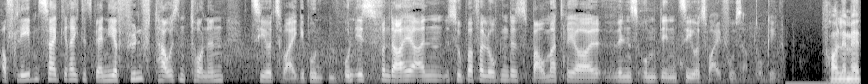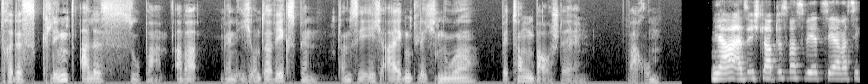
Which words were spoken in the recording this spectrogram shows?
Auf Lebenszeit gerechnet werden hier 5000 Tonnen CO2 gebunden und ist von daher ein super verlockendes Baumaterial, wenn es um den CO2-Fußabdruck geht. Frau Lemaitre, das klingt alles super, aber wenn ich unterwegs bin, dann sehe ich eigentlich nur Betonbaustellen. Warum? Ja, also ich glaube, das, was wir jetzt ja, was, Sie,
